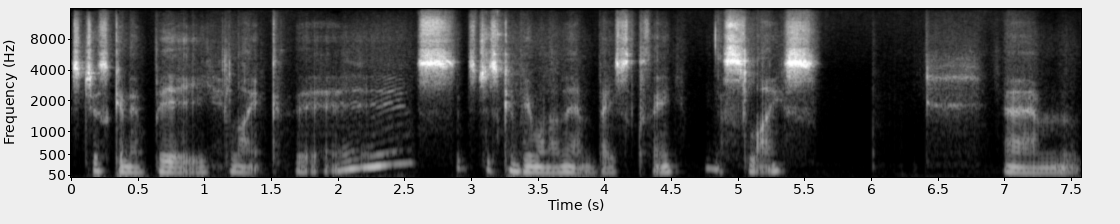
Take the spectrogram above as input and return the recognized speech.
It's just going to be like this. It's just going to be one of them, basically, a slice. Um,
